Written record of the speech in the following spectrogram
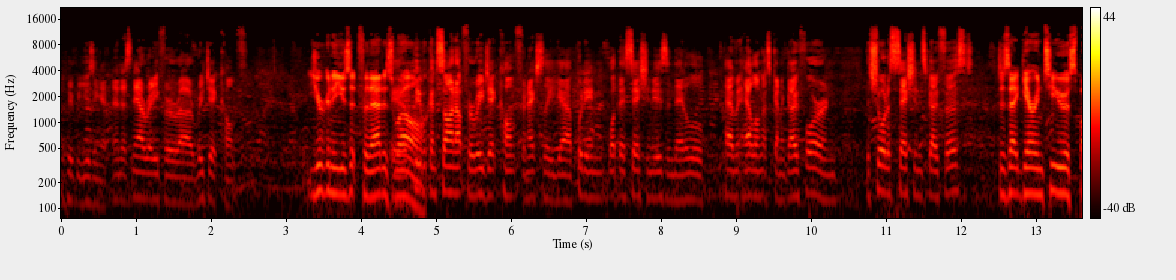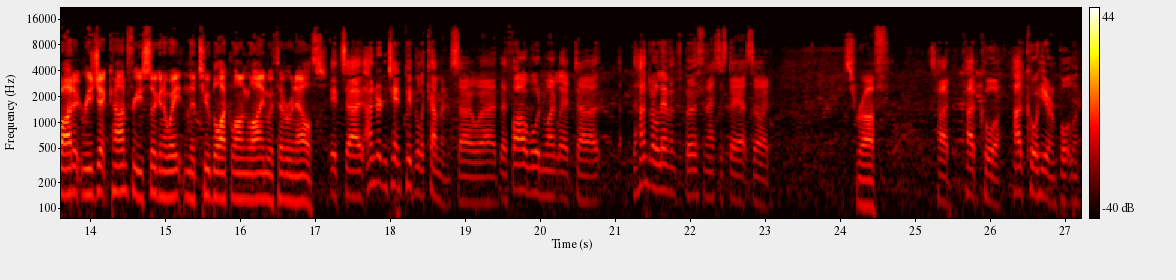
the people using it. And it's now ready for uh, Reject Conf. You're going to use it for that as Yeah, well. People can sign up for Reject Conf and actually uh, put in what their session is and their little how, how long it's going to go for, and the shortest sessions go first. Does that guarantee you a spot at Reject Conf, or are you still going to wait in the two block long line with everyone else? It's uh, 110 people are coming, so uh, the fire warden won't let uh, the 111th person has to stay outside. It's rough. It's hard, hardcore, hardcore here in Portland.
